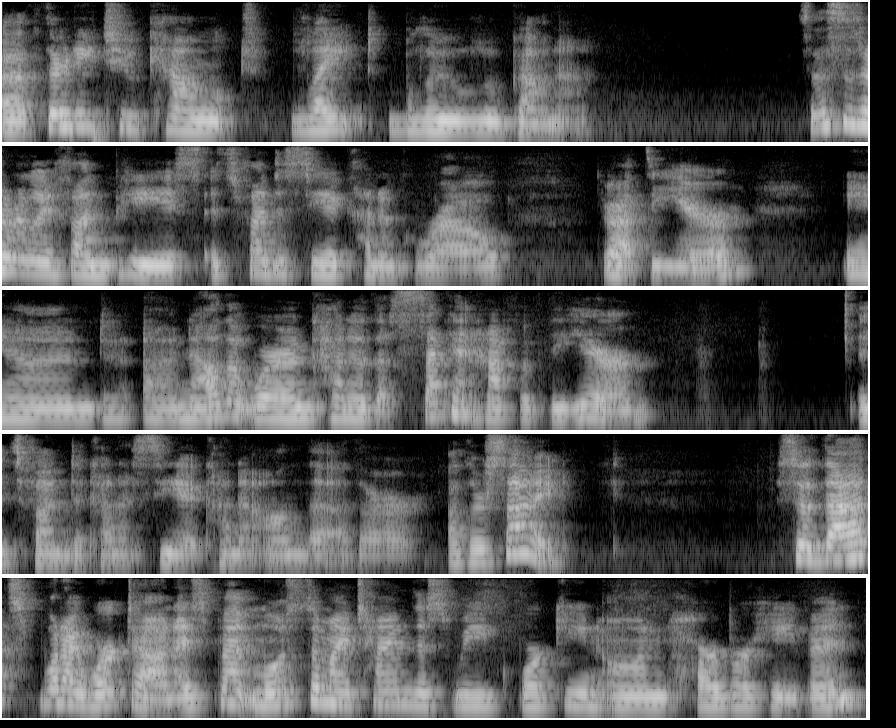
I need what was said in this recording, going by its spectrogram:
a 32 count light blue Lugana. So this is a really fun piece. It's fun to see it kind of grow throughout the year. And uh, now that we're in kind of the second half of the year, it's fun to kind of see it kind of on the other other side. So that's what I worked on. I spent most of my time this week working on Harbor Haven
